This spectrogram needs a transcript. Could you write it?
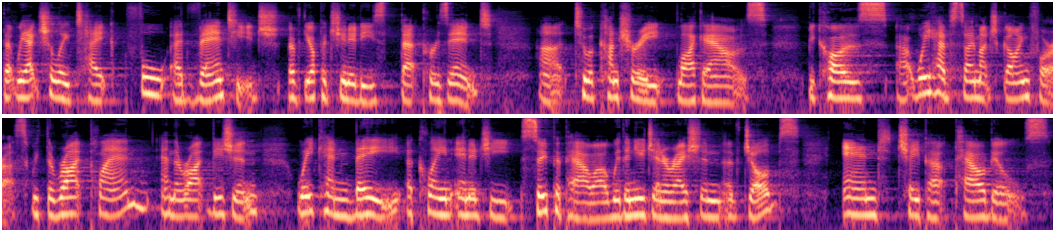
that we actually take full advantage of the opportunities that present uh, to a country like ours because uh, we have so much going for us. With the right plan and the right vision, we can be a clean energy superpower with a new generation of jobs and cheaper power bills.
